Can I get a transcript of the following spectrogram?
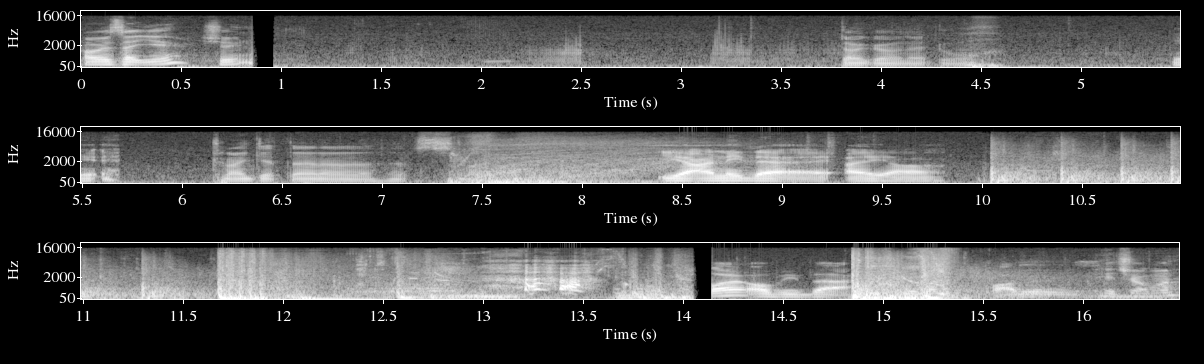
Oh, is that you? Shooting? Don't go in that door. Yeah. Can I get that, uh, that sniper? Yeah, I need that AR. Hello, I'll be back. Give like five minutes. Headshot one?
